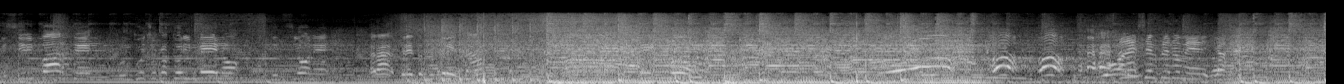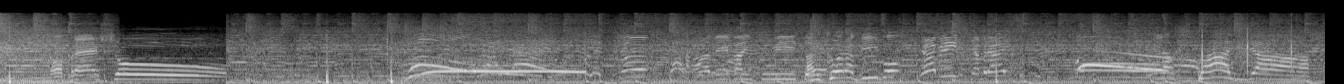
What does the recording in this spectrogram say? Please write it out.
E si riparte due giocatori in meno. Attenzione, Sarà 30 su 30? Non è sempre domenica. No pressure! Aveva intuito. Ancora vivo! Gabri, Gabrai. La sbaglia!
